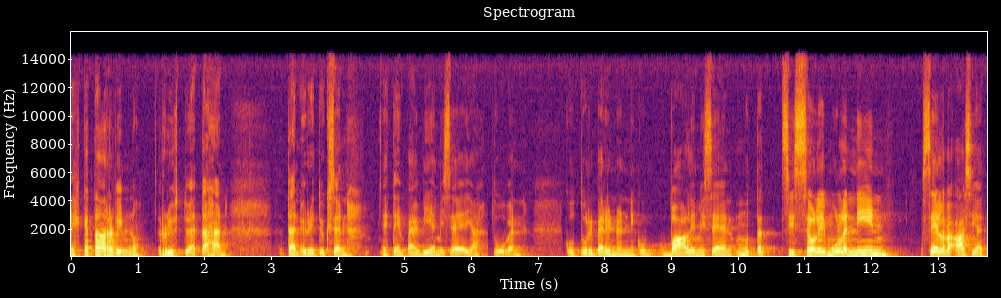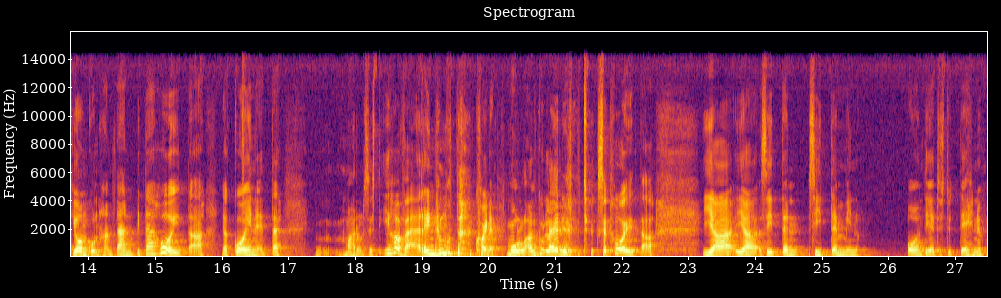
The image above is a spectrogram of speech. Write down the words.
ehkä tarvinnut ryhtyä tähän tämän yrityksen eteenpäin viemiseen ja Tuuven kulttuuriperinnön niin kuin vaalimiseen, mutta siis se oli mulle niin selvä asia, että jonkunhan tämän pitää hoitaa. Ja koin, että mahdollisesti ihan väärin, mutta koin, että mulla on kyllä edellytykset hoitaa. Ja, ja sitten sittemmin olen tietysti tehnyt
